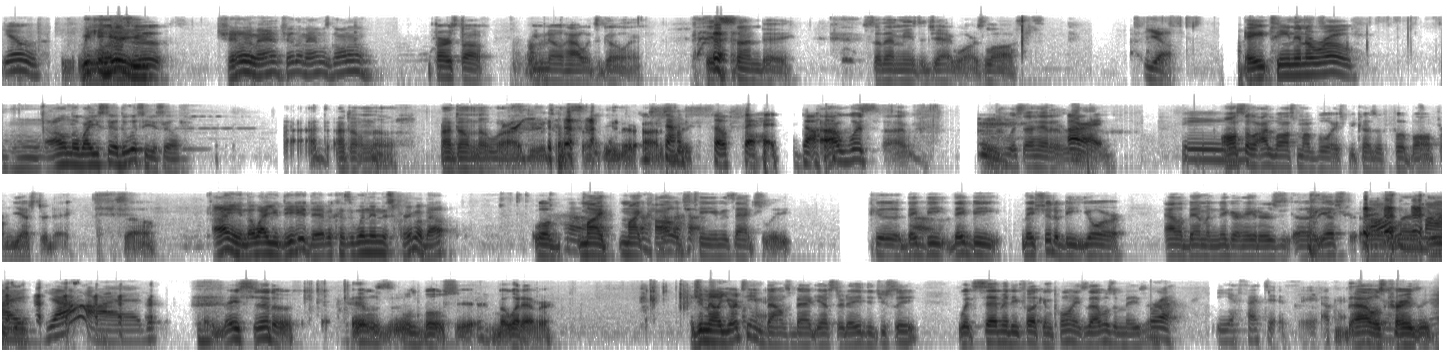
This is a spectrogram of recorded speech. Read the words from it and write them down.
Yo. We can What hear you. up? Chilling, man. Chilling, man. What's going on? First off, you know how it's going. It's Sunday, so that means the Jaguars lost. Yeah. 18 in a row. Mhm. I don't know why you still do it to yourself. I, I don't know. I don't know why I do it to myself either. You Honestly, sound so fed, dog. I wish I, I wish I had a reason. All right. See, Also, I lost my voice because of football from yesterday. So, I didn't know why you did that because it went in to scream about. well, my my college team is actually good. They Oh. beat they beat they should have beat your Alabama nigger haters uh, yesterday. oh last my weekend. god. They should have. It was it was bullshit, but whatever. Jamel, your team Okay. bounced back yesterday. Did you see? With seventy fucking points, that was amazing. Bruh. Yes, I did see. Okay. That was crazy.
